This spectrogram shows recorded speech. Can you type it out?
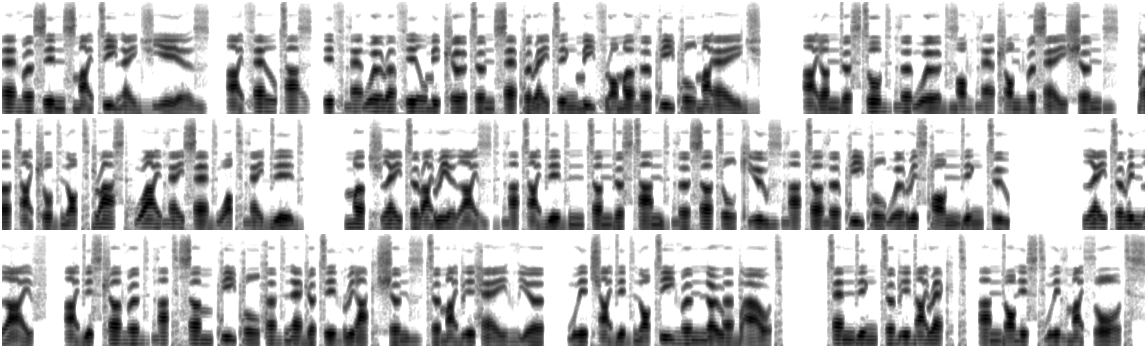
Ever since my teenage years, I felt as if there were a filmy curtain separating me from other people my age. I understood the words of their conversations, but I could not grasp why they said what they did. Much later I realized that I didn't understand the subtle cues that other people were responding to. Later in life, I discovered that some people had negative reactions to my behavior, which I did not even know about. Tending to be direct and honest with my thoughts,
